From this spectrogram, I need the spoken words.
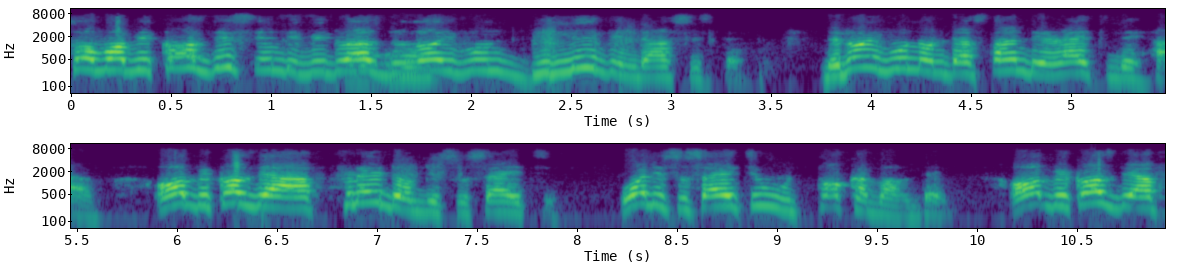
So, but because these individuals do not even believe in that system, they don't even understand the rights they have, or because they are afraid of the society, what the society will talk about them, or because they have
